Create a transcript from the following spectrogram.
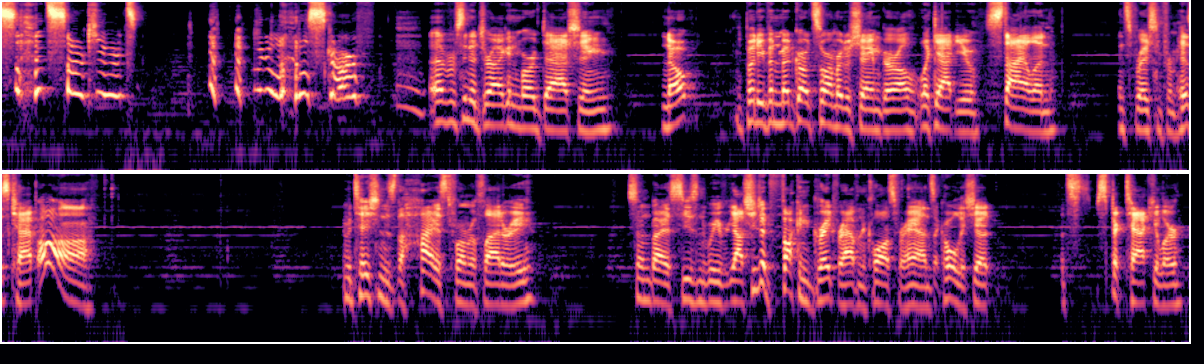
It's, it's so cute. At a little scarf. Ever seen a dragon more dashing? Nope. But even Midgardsormr to shame, girl. Look at you, styling. Inspiration from his cap. Aw. Imitation is the highest form of flattery. Sewn by a seasoned weaver. Yeah, she did fucking great for having claws for hands. Like, holy shit. That's spectacular.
